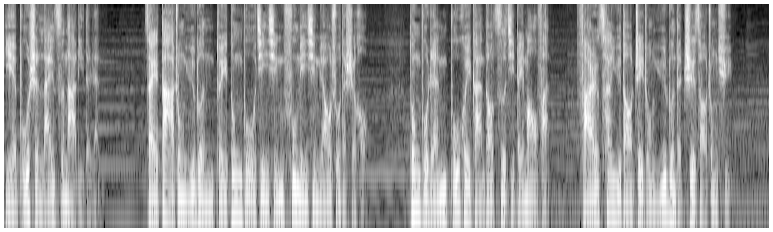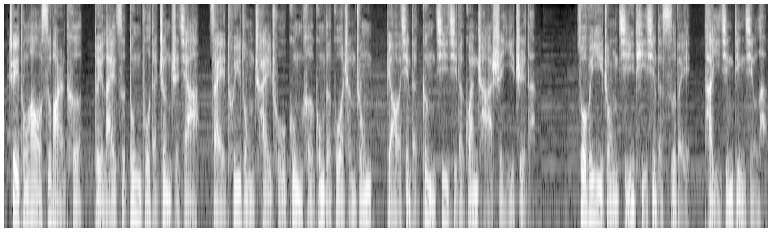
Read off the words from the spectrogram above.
也不是来自那里的人。在大众舆论对东部进行负面性描述的时候，东部人不会感到自己被冒犯，反而参与到这种舆论的制造中去。这同奥斯瓦尔特对来自东部的政治家在推动拆除共和宫的过程中表现得更积极的观察是一致的。作为一种集体性的思维，它已经定型了，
